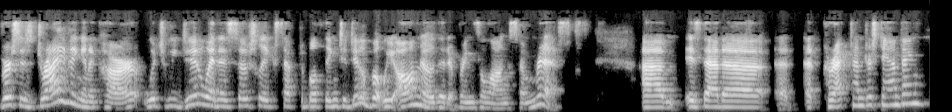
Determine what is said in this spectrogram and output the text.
versus driving in a car which we do and is socially acceptable thing to do but we all know that it brings along some risks is that a, correct understanding?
